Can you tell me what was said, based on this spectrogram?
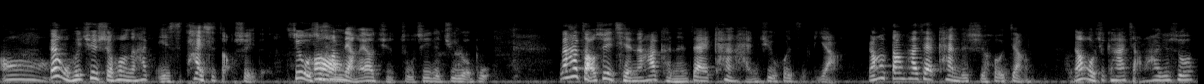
哦。但我回去的时候呢，他也是太是早睡的，所以我说他们两个要组组织一个俱乐部。哦。那他早睡前呢，他可能在看韩剧或者怎么样，然后当他在看的时候这样子，然后我去跟他讲话，他就说。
